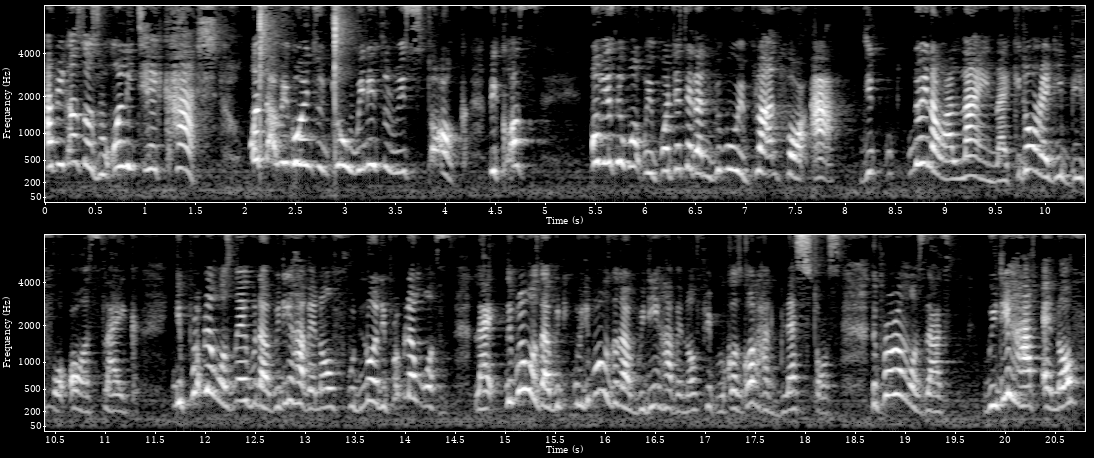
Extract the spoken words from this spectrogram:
African stores will only take cash what are we going to do? We need to restock because obviously what we budgeted and people we planned for are doing our line like it already be for us. Like the problem was not even that we didn't have enough food. No the problem was like the problem was that we the problem was that we didn't have enough people because god had blessed us. The problem was that we didn't have enough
